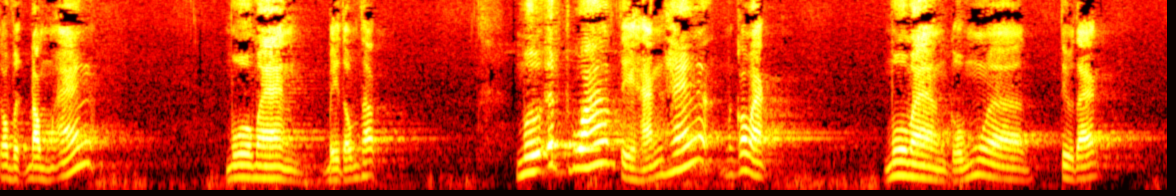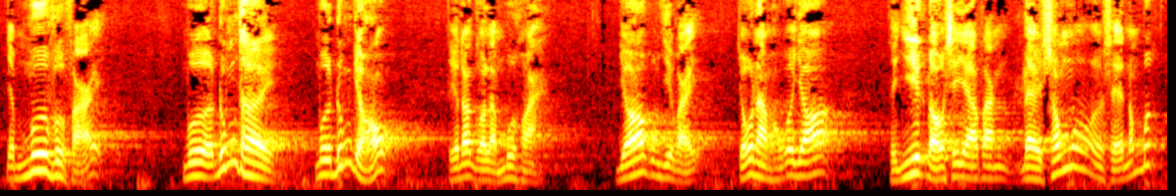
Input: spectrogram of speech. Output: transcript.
công việc đồng án mùa màng bị tổn thất. Mưa ít quá thì hạn hán nó có mặt. Mùa màng cũng ờ, tiêu tán và mưa vừa phải mưa đúng thời mưa đúng chỗ thì đó gọi là mưa hòa gió cũng như vậy chỗ nào không có gió thì nhiệt độ sẽ gia tăng đời sống sẽ nóng bức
